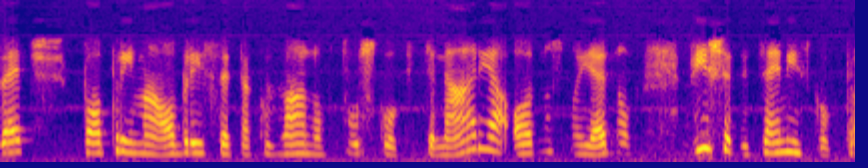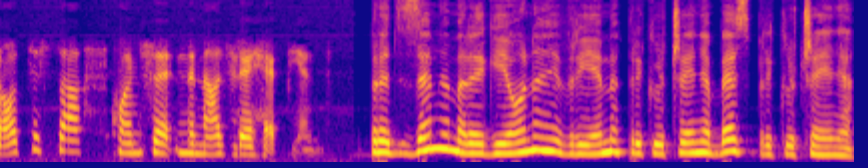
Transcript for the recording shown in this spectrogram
već poprima obrise takozvanog turskog scenarija, odnosno jednog više decenijskog procesa kojem se ne nazire happy end. Pred zemljama regiona je vrijeme priključenja bez priključenja,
